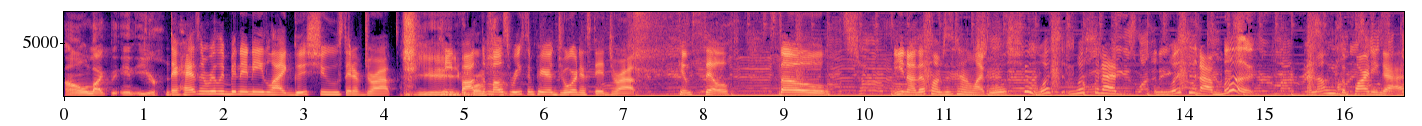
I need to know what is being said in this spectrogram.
I don't like the in ear. there hasn't really been any like good shoes that have dropped. Yeah, he bought the most shit. recent pair of Jordans that dropped himself. So, you know, that's why I'm just kind of like, well, shoot, what what should I what should I book? I know he's a party guy,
